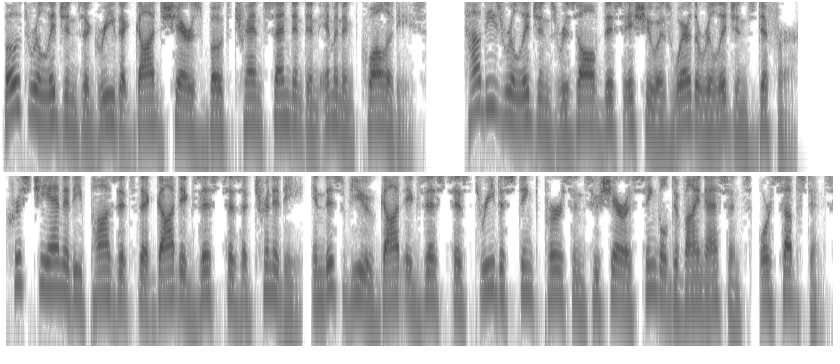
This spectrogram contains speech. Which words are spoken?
Both religions agree that God shares both transcendent and immanent qualities. How these religions resolve this issue is where the religions differ. Christianity posits that God exists as a trinity, in this view God exists as three distinct persons who share a single divine essence, or substance.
